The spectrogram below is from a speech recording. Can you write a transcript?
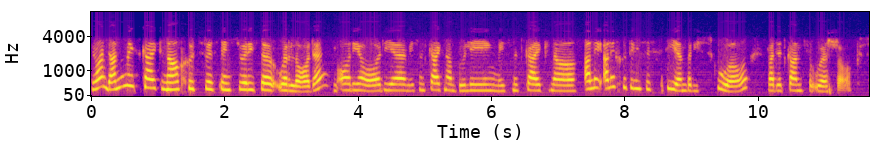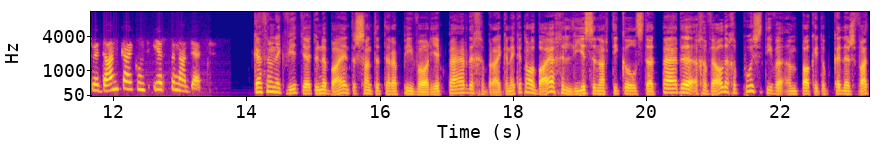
Ja, en dan moet mens kyk na goed so sensoriese oorlading, ADHD, mens moet kyk na bullying, mens moet kyk na al die al die goed in die stelsel by die skool wat dit kan veroorsaak. So dan kyk ons eers na dit. Catherine, ek weet jy doen 'n baie interessante terapie waar jy perde gebruik en ek het nou al baie gelees in artikels dat perde 'n geweldige positiewe impak het op kinders wat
